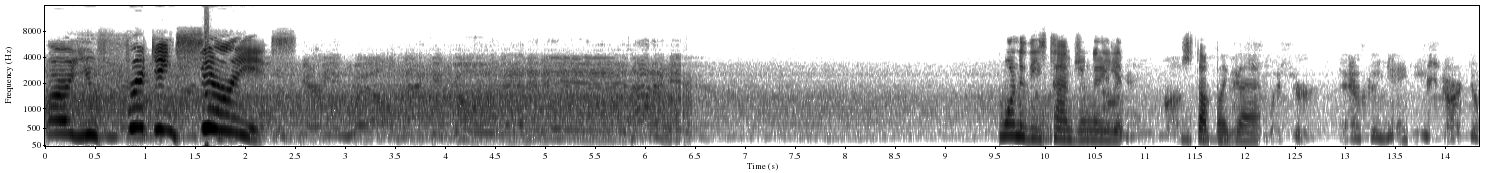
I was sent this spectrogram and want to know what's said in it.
Are you freaking serious? One of these times I'm gonna get stuff like that. As the Yankees start to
